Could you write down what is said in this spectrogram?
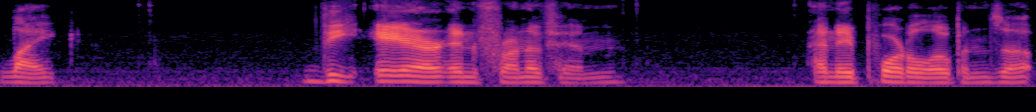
like the air in front of him, and a portal opens up.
